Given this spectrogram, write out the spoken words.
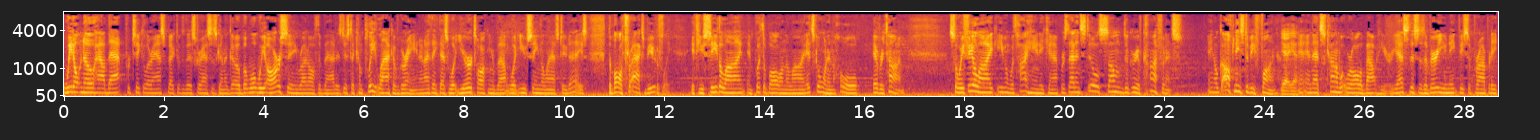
we don't know how that particular aspect of this grass is going to go, but what we are seeing right off the bat is just a complete lack of grain, and I think that's what you're talking about, what you've seen the last two days. The ball tracks beautifully. If you see the line and put the ball on the line, it's going in the hole every time. So we feel like even with high handicappers, that instills some degree of confidence. You know, golf needs to be fun. Yeah, yeah. And, and that's kind of what we're all about here. Yes, this is a very unique piece of property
